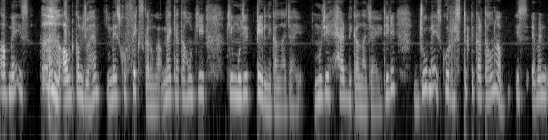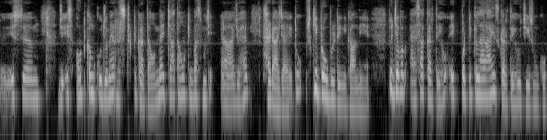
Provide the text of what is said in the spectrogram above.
अब मैं इस आउटकम जो है, मैं इसको फिक्स करूँगा। मैं कहता हूँ कि कि मुझे टेल निकलना चाहिए। मुझे हेड निकलना चाहिए, ठीक है? जो मैं इसको रिस्ट्रिक्ट करता हूँ ना, इस इवेंट इस जो इस आउटकम को जो मैं रिस्ट्रिक्ट करता हूँ, मैं चाहता हूँ कि बस मुझे जो है हेड आ जाए तो उसकी प्रोबेबिलिटी निकालनी है। तो जब आप ऐसा करते हो, एक पर्टिकुलराइज करते हो चीज़ों को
